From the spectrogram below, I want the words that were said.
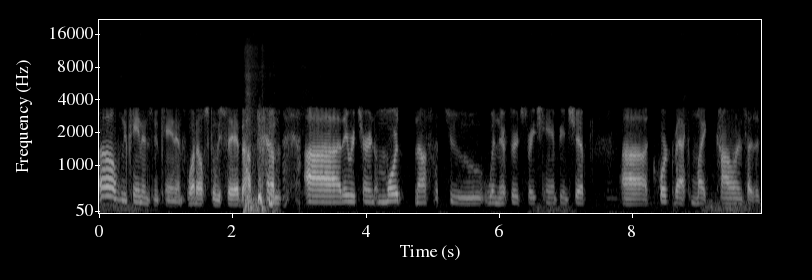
oh, New Canaan's New Canaan. What else can we say about them? uh, they returned more than enough to win their third straight championship. Uh, quarterback Mike Collins has a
